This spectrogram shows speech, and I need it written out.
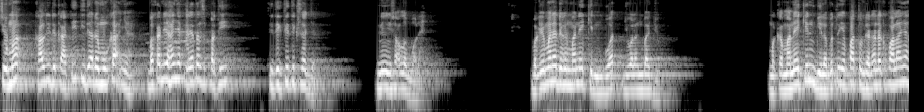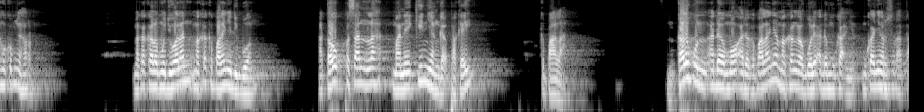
Cuma kalau didekati tidak ada mukanya. Bahkan dia hanya kelihatan seperti titik-titik saja. Ini insya Allah boleh. Bagaimana dengan manekin buat jualan baju? Maka manekin bila bentuknya patung dan ada kepalanya hukumnya haram. Maka kalau mau jualan maka kepalanya dibuang. Atau pesanlah manekin yang nggak pakai kepala. Kalaupun ada mau ada kepalanya maka nggak boleh ada mukanya. Mukanya harus rata.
